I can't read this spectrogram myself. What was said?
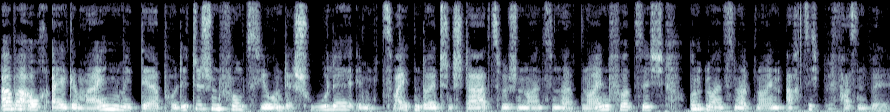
aber auch allgemein mit der politischen Funktion der Schule im Zweiten Deutschen Staat zwischen 1949 und 1989 befassen will.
